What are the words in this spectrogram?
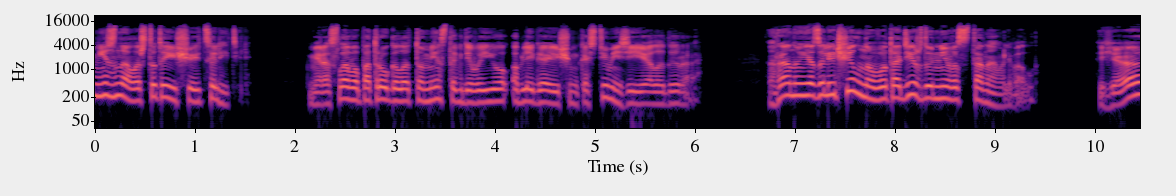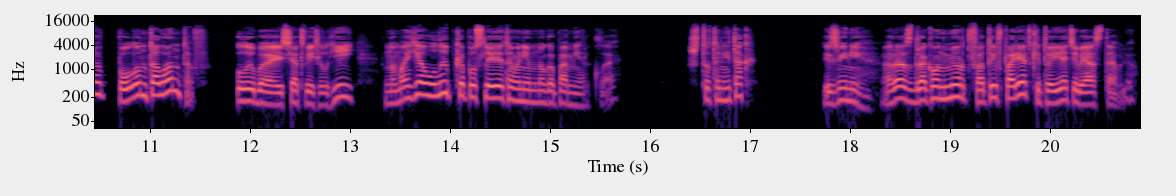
«Не знала, что ты еще и целитель». Мирослава потрогала то место, где в ее облегающем костюме зияла дыра. Рану я залечил, но вот одежду не восстанавливал. «Я полон талантов», — улыбаясь, ответил ей, но моя улыбка после этого немного померкла. «Что-то не так?» «Извини, раз дракон мертв, а ты в порядке, то я тебя оставлю.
